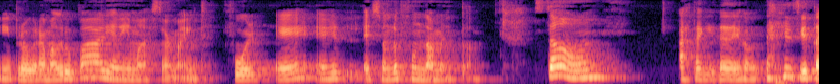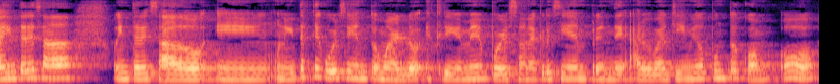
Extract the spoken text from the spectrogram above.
mi programa grupal y a mi mastermind, full, es, son los fundamentos. So, hasta aquí te dejo. si estás interesada o interesado en unirte a este curso y en tomarlo, escríbeme por sanacrecidaemprende.gmail.com o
